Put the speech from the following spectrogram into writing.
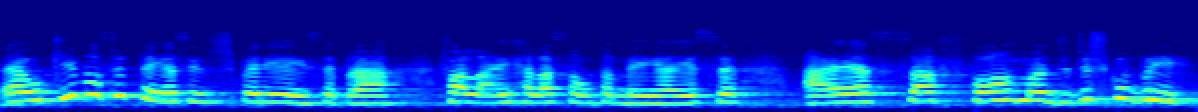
é, o que você tem assim, de experiência para falar em relação também a, a essa forma de descobrir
